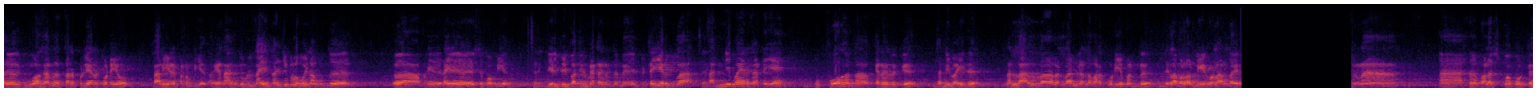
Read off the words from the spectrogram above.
அது அதுக்கு மோகாரம் தரப்பள்ளி அறக்கோட்டையோ காலிகளோ பண்ண முடியாது. ஏன்னா அங்கே உள்ள நை நஞ்சுக்குள்ளே போய் நான் வந்து அப்படி ரயில் எடுத்துட்டு போக முடியாது. சரிங்க. எல்பி பார்த்தீங்கன்னா மேட்டர் எல்பி டையர் இருக்குங்களா? சரி. தண்ணி பாயிற காட்டையே போக கிணறு இருக்கு தண்ணி பாயுது. நல்லா எல்லா வெள்ளாமை நல்லா வரக்கூடிய மண் நிலவளம் நீர்வளம் எல்லாம் இருக்குன்னா வலை சும்மா போட்டு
